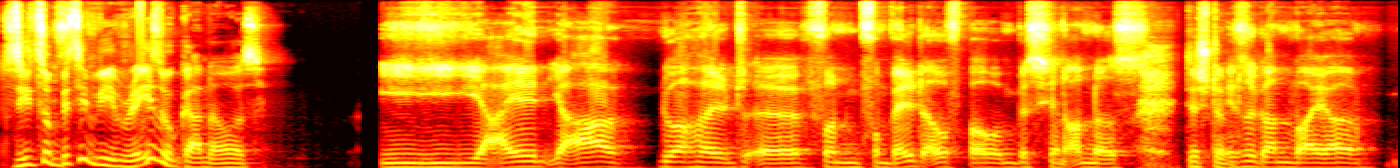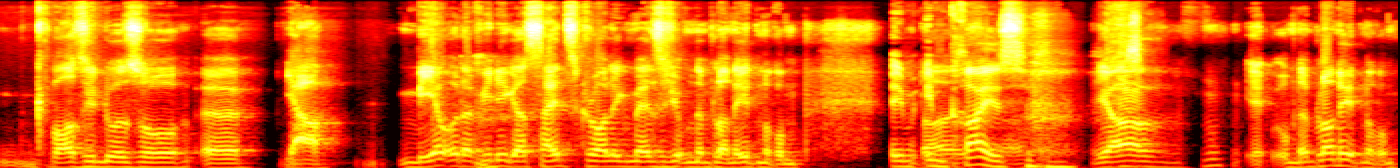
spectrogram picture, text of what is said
sieht so ein bisschen wie Resogun aus. ja, ja nur halt äh, von, vom Weltaufbau ein bisschen anders. Das stimmt. Resogun war ja quasi nur so, äh, ja, mehr oder weniger Side-Scrolling-mäßig um den Planeten rum. Im, Da im ist, Kreis. Ja, um den Planeten rum.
